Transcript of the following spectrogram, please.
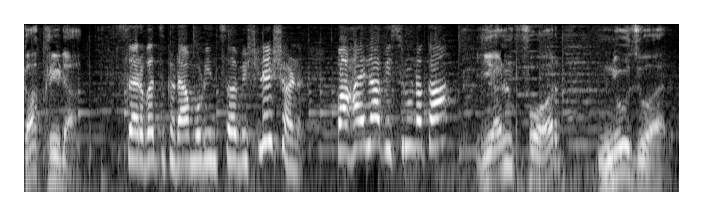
का क्रीडा? सर्वच घडामोडींचं विश्लेषण पाहायला विसरू नका. एन फॉर न्यूजवर. नमस्कार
